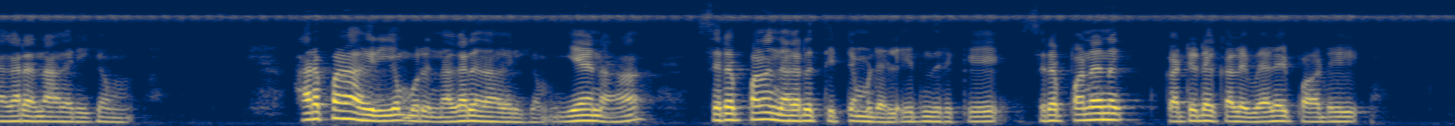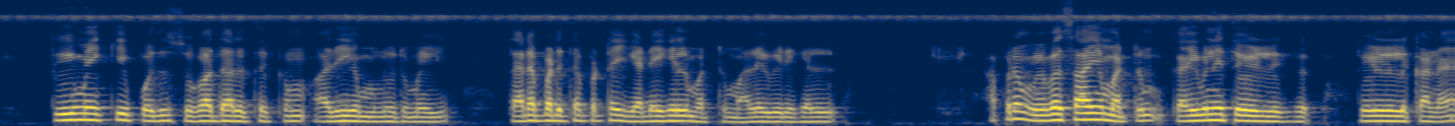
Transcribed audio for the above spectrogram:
நகர நாகரிகம். ஹரப்பா நாகரிகம் ஒரு நகர நாகரிகம். ஏன்னா சிறப்பான நகர திட்டமிடல் இருந்திருக்கு. சிறப்பான கட்டிடக்கலை வேலைப்பாடு தூய்மைக்கு பொது சுகாதாரத்துக்கும் அதிக முன்னுரிமை தரப்படுத்தப்பட்ட எடைகள் மற்றும் அளவீடுகள் அப்புறம் விவசாயம் மற்றும் கைவினை தொழிலுக்கு தொழில்களுக்கான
